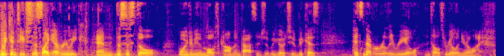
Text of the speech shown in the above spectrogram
we can teach this like every week, and this is still going to be the most common passage that we go to because it's never really real until it's real in your life.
